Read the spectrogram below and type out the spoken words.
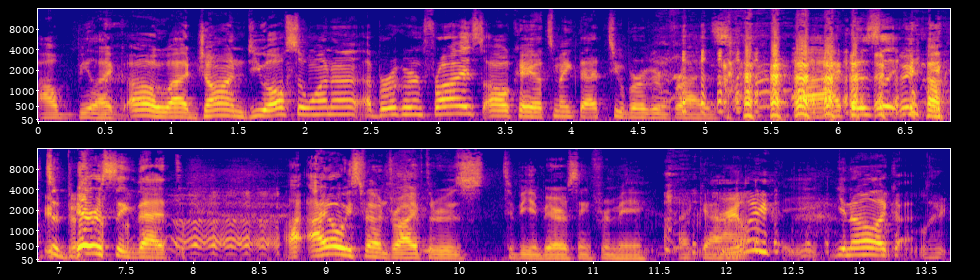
I'll be like, "Oh, uh, John, do you also want a, a burger and fries? Oh, okay, let's make that two burger and fries." Because you know, it's embarrassing that I, I always found drive-throughs to be embarrassing for me. Like, uh, Really? You know, like, Like-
